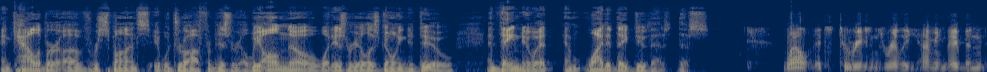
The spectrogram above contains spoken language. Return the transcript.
and caliber of response it would draw from Israel. We all know what Israel is going to do, and they knew it. And why did they do that? This? Well, it's two reasons, really. I mean, they've been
